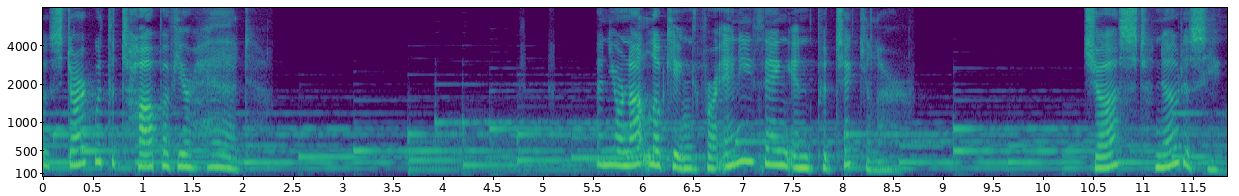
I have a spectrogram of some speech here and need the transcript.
So start with the top of your head. and you're not looking for anything in particular, just noticing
